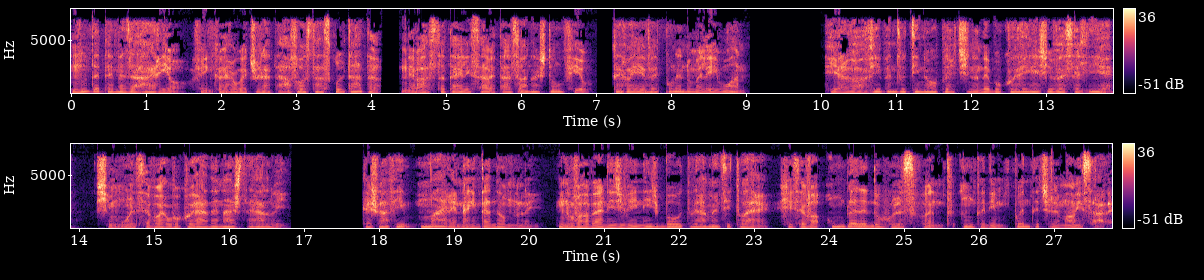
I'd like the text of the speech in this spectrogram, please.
nu te teme, Zahario, fiindcă rugăciunea ta a fost ascultată. Nevastă ta Elisabeta îți va naște un fiu, căruia îi vei pune numele Ioan. El va fi pentru tine o pricină de bucurie și veselie și mulți se vor bucura de nașterea lui. Căci va fi mare înaintea Domnului, nu va bea nici vin, nici băuturi amențitoare și se va umple de Duhul Sfânt încă din pântecele mamei sale.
